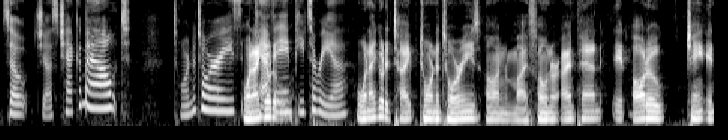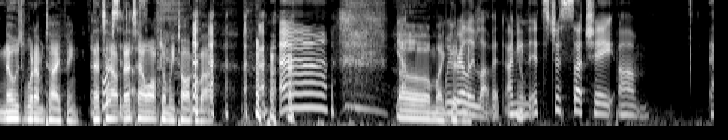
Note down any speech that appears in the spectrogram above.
So just check them out. Tornatories, When I Cafe go to- and Pizzeria. when I go to type Tornatories on my phone or iPad, it auto change. It knows what I'm typing. That's how. That's does. how often we talk about. it. Ah, Yeah. Oh my god. we goodness! really love it. I mean, it's just such a, um,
